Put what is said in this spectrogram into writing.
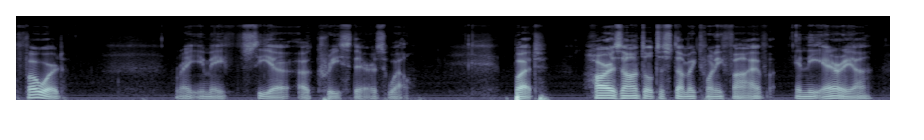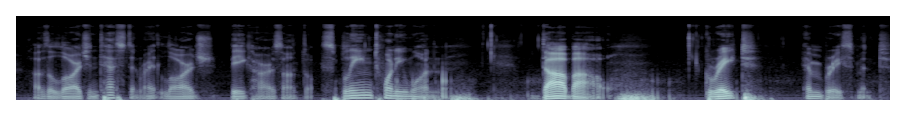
forward, right, you may see a, a crease there as well. But horizontal to stomach 25 in the area of the large intestine, right? Large, big horizontal. Spleen 21. Da Bao. Great embracement.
